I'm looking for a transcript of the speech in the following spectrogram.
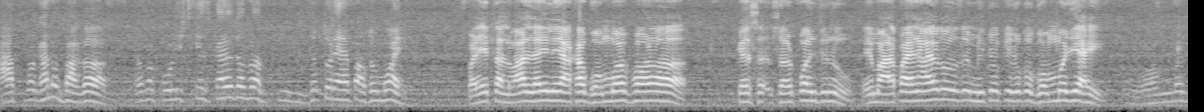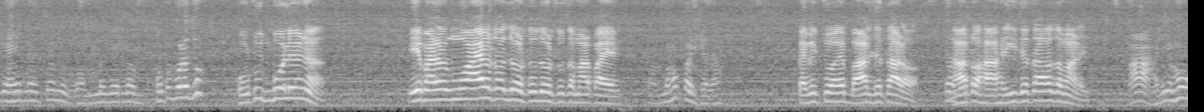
હાથ પગ હાનું ભાગ. પોલીસ કેસ કરે તો જતો રહે પાછો મોય. પણ એ તલવાર લઈને આખા ગોમમાં ફળ હ કે સરપંચનું. એ મારા પાસે આવ્યો તો મિત્રો કીધું કે ગોમમાં જ આવી જ જાય એટલે ને ગામમાં જાય એટલે ખોટું બોલે તું? ખોટું જ બોલ્યો ને. એ મારા હું આવ્યો તો દોડતો દોડતો તમારા પાસે શું કરી શકો તમે તો એ બહાર જતા રહો. ના તો હારી જતા રહો તમારે. હા હારી હું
